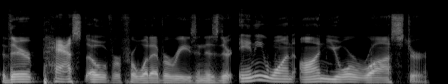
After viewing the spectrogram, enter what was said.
they're passed over for whatever reason. Is there anyone on your roster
